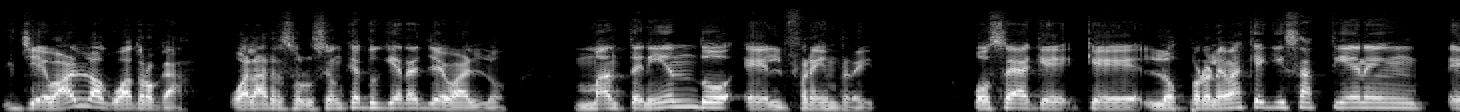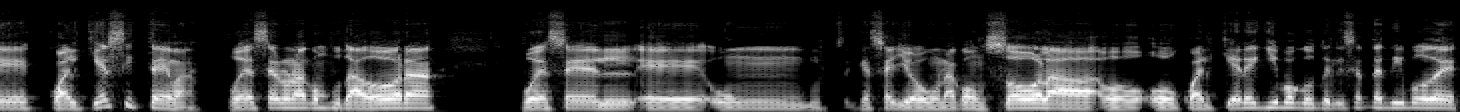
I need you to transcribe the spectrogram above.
llevarlo a 4K o a la resolución que tú quieras llevarlo, manteniendo el frame rate. O sea que, que los problemas que quizás tienen cualquier sistema, puede ser una computadora, puede ser eh, un, qué sé yo, una consola o, cualquier equipo que utilice este tipo de,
